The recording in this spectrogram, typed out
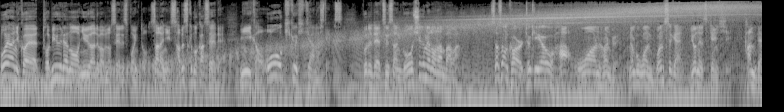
オンエアに加え飛び売れのニューアルバムのセールスポイントさらにサブスクも稼いで2位以下を大きく引き離しています。これで通算5週目のナンバーワン。サソンカー Tokyo Hot 100 Number 1 once again 米津玄師関電。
